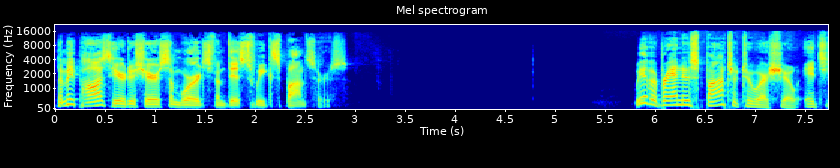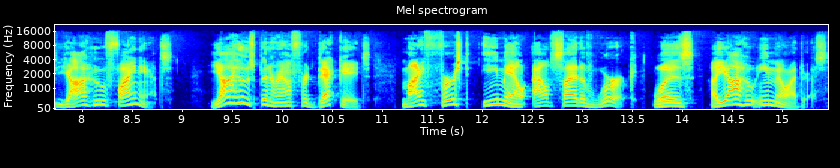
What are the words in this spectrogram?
Let me pause here to share some words from this week's sponsors. We have a brand new sponsor to our show. It's Yahoo Finance. Yahoo's been around for decades. My first email outside of work was a Yahoo email address.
